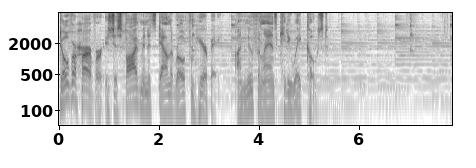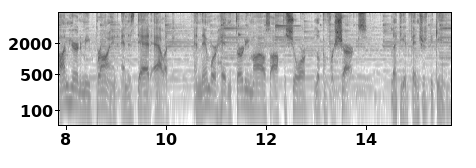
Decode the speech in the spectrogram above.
Dover Harbor is just five minutes down the road from Hare Bay on Newfoundland's Kittiwake coast. I'm here to meet Brian and his dad Alec, and then we're heading 30 miles off the shore looking for sharks. Let the adventures begin.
